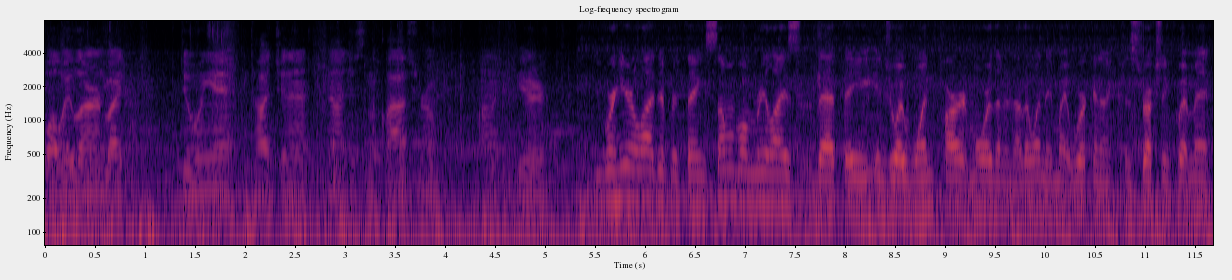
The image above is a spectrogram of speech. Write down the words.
Well, we learn by doing it and touching it, not just in the classroom on the computer. We're hearing a lot of different things. Some of them realize that they enjoy one part more than another one. They might work in a construction equipment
